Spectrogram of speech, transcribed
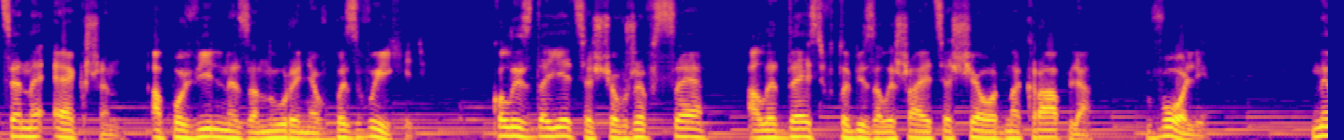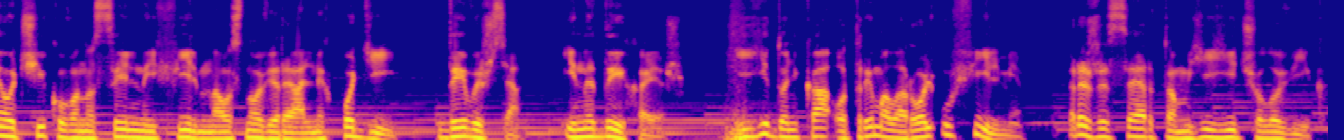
це не екшен, а повільне занурення в безвихідь. Коли здається, що вже все, але десь в тобі залишається ще одна крапля волі. Неочікувано сильний фільм на основі реальних подій. Дивишся і не дихаєш. Її донька отримала роль у фільмі. Режисер там її чоловік.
